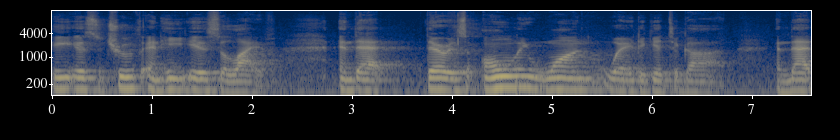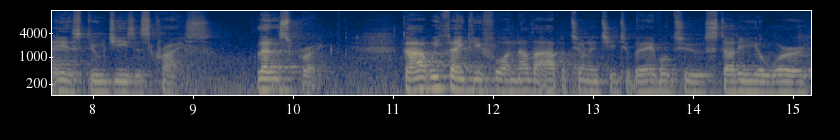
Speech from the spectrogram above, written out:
He is the truth, and He is the life, and that there is only one way to get to God and that is through Jesus Christ. Let us pray. God, we thank you for another opportunity to be able to study your word.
